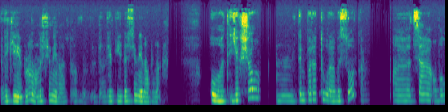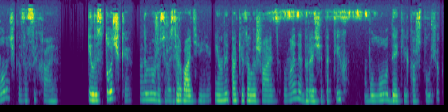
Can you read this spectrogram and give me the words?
в якій ну, насінина, в якій насінина була. От, якщо температура висока, е, ця оболоночка засихає. І листочки не можуть розірвати її, і вони так і залишаються. У мене, до речі, таких було декілька штучок,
